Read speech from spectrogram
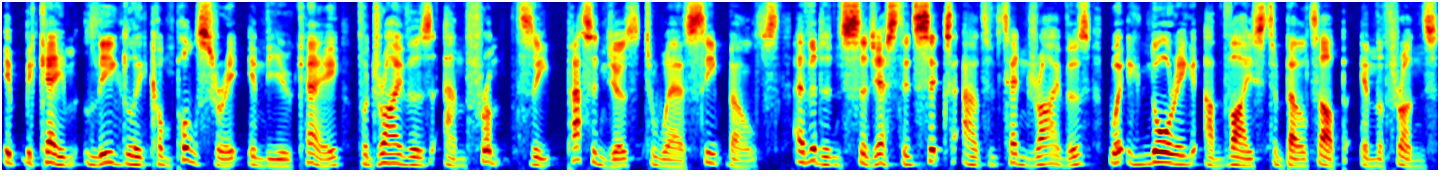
it became legally compulsory in the UK for drivers and front seat passengers to wear seatbelts. Evidence suggested 6 out of 10 drivers were ignoring advice to belt up in the front.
